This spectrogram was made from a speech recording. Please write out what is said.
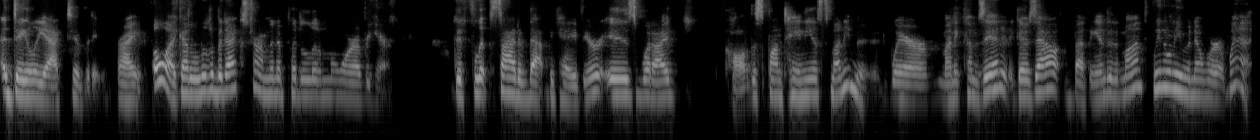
a daily activity, right? Oh, I got a little bit extra, I'm going to put a little more over here. The flip side of that behavior is what I call the spontaneous money mood, where money comes in and it goes out. By the end of the month, we don't even know where it went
